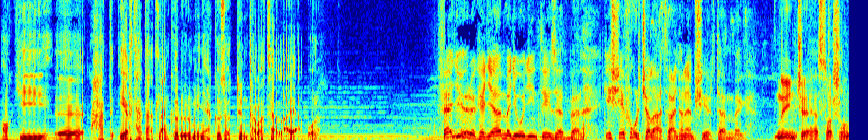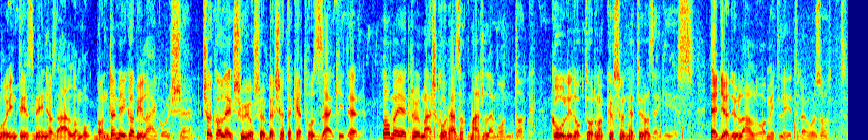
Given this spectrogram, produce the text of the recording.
aki hát érthetetlen körülmények között tűnt el a cellájából. Fegyőrök egy elmegyógyintézetben. Kisé furcsa látvány, ha nem sértem meg. Nincs ehhez hasonló intézmény az államokban, de még a világon se. Csak a legsúlyosabb eseteket hozzák ide, amelyekről más kórházak már lemondtak. Kóli doktornak köszönhető az egész. Egyedülálló, amit létrehozott.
